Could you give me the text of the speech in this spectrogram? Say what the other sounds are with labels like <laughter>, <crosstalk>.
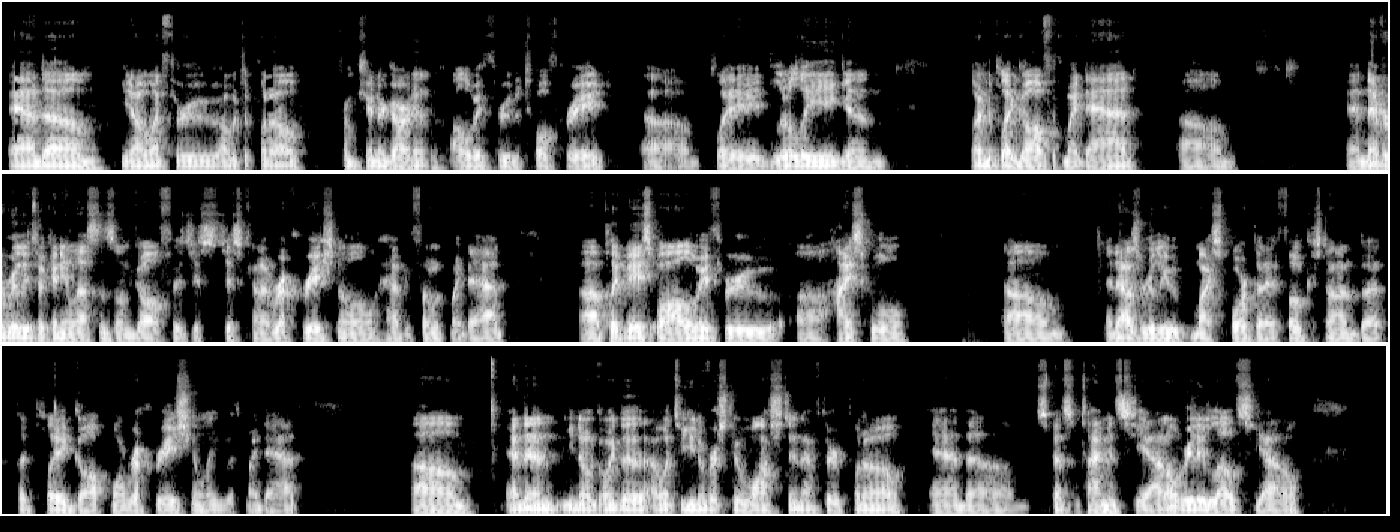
and um, you know, I went through. I went to Punahou from kindergarten all the way through to 12th grade. Um, played little league and learned to play golf with my dad. Um, and never really took any lessons on golf. It's just just kind of recreational, having fun with my dad. Uh, played baseball all the way through uh, high school, um, and that was really my sport that I focused on. But but played golf more recreationally with my dad. Um, and then you know going to I went to University of Washington after Punahou and um, spent some time in Seattle. Really loved Seattle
